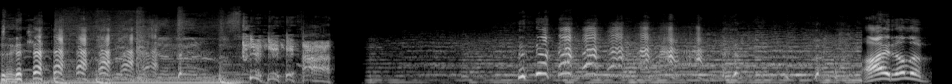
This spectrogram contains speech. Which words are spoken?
Tek Hayır oğlum.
